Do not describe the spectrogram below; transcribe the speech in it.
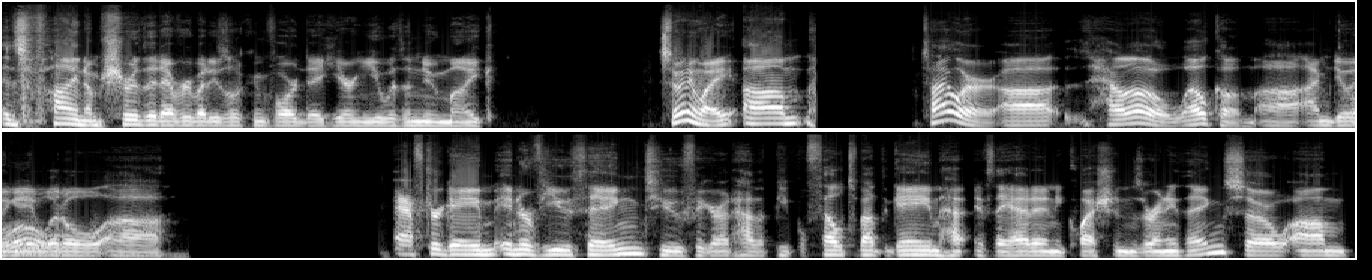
It's fine. I'm sure that everybody's looking forward to hearing you with a new mic. So anyway, um Tyler, uh hello, welcome. Uh I'm doing a little uh after game interview thing to figure out how the people felt about the game, if they had any questions or anything. So um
